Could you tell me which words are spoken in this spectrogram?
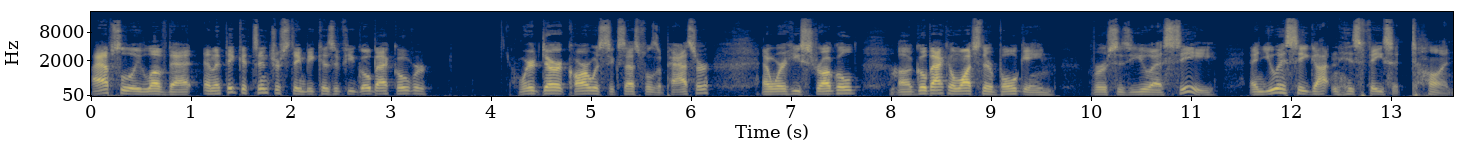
I absolutely love that, and I think it's interesting because if you go back over where Derek Carr was successful as a passer and where he struggled, uh, go back and watch their bowl game versus USC, and USC got in his face a ton,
